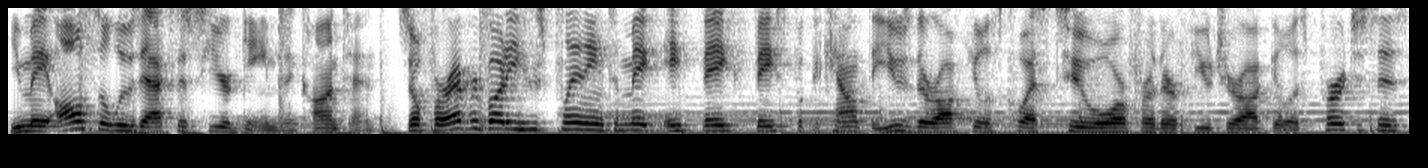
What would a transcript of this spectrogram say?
you may also lose access to your games and content. So for everybody who's planning to make a fake Facebook account to use their Oculus Quest 2 or for their future Oculus purchases,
